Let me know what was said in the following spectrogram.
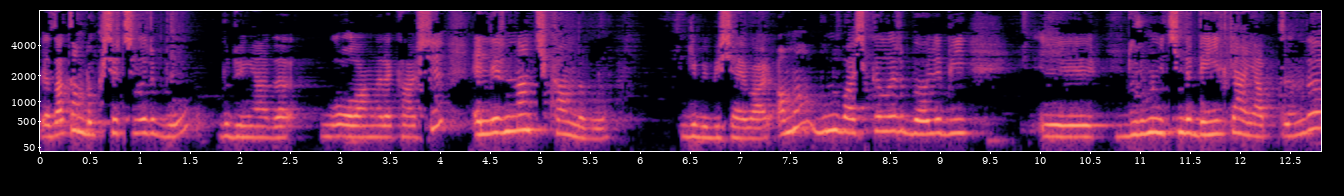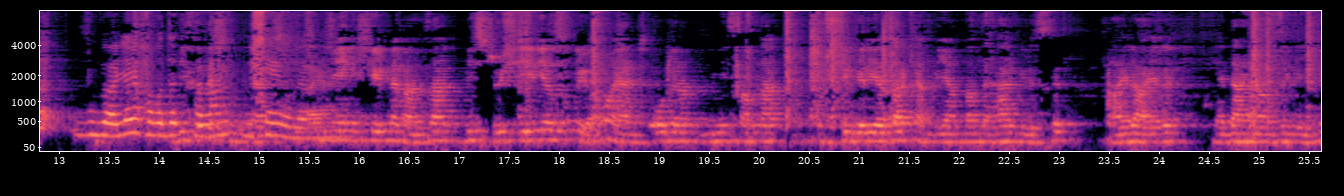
ya zaten bakış açıları bu. Bu dünyada bu olanlara karşı. Ellerinden çıkan da bu gibi bir şey var. Ama bunu başkaları böyle bir e, durumun içinde değilken yaptığında bu böyle havada Bizde de kalan şimdi bir şey oluyor yani. yeni şiirine benzer bir sürü şiir yazılıyor ama yani işte o dönem insanlar o şiirleri yazarken bir yandan da her birisi ayrı ayrı neden yazdığıyla ilgili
